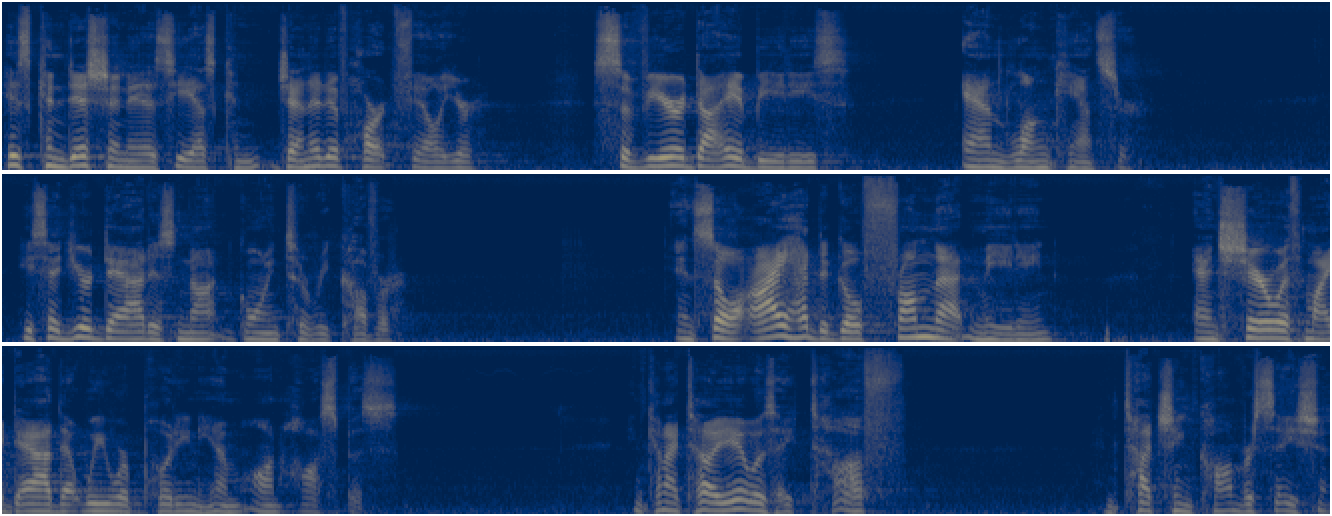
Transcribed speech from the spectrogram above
his condition is he has congenitive heart failure, severe diabetes, and lung cancer. He said, Your dad is not going to recover. And so I had to go from that meeting and share with my dad that we were putting him on hospice. And can I tell you, it was a tough and touching conversation.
